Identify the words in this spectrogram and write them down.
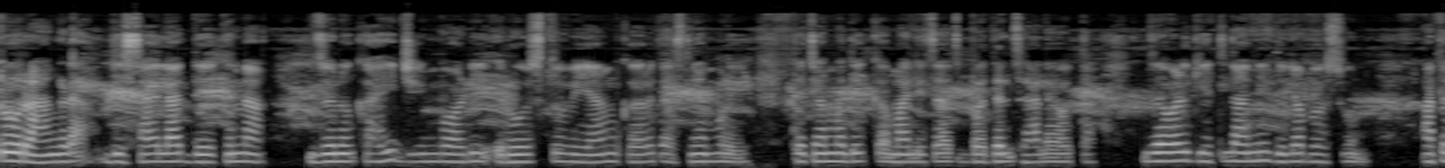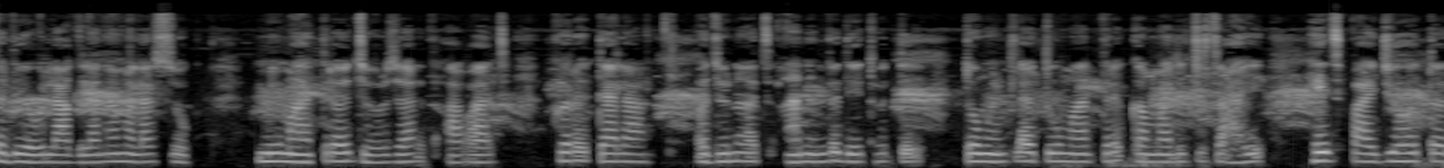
तो रांगडा दिसायला देखना जणू काही जिम बॉडी रोज तो व्यायाम करत असल्यामुळे त्याच्यामध्ये कमालीचाच बदल झाला होता. जवळ घेतला आणि दिला बसून. आता देऊ लागला ना मला सुख. मी मात्र जोरजार आवाज करत त्याला अजूनच आनंद देत होते. तो म्हटला तू मात्र कमालीचीच आहे. हेच पाहिजे होतं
